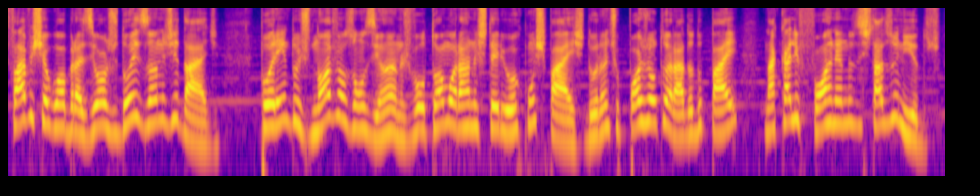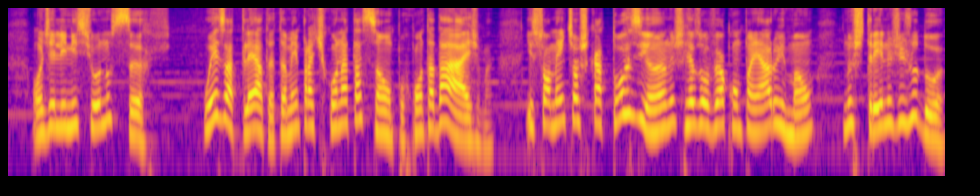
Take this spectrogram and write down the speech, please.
Flávio chegou ao Brasil aos dois anos de idade, porém dos 9 aos 11 anos voltou a morar no exterior com os pais, durante o pós-doutorado do pai na Califórnia, nos Estados Unidos, onde ele iniciou no surf. O ex-atleta também praticou natação por conta da asma e somente aos 14 anos resolveu acompanhar o irmão nos treinos de judô,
